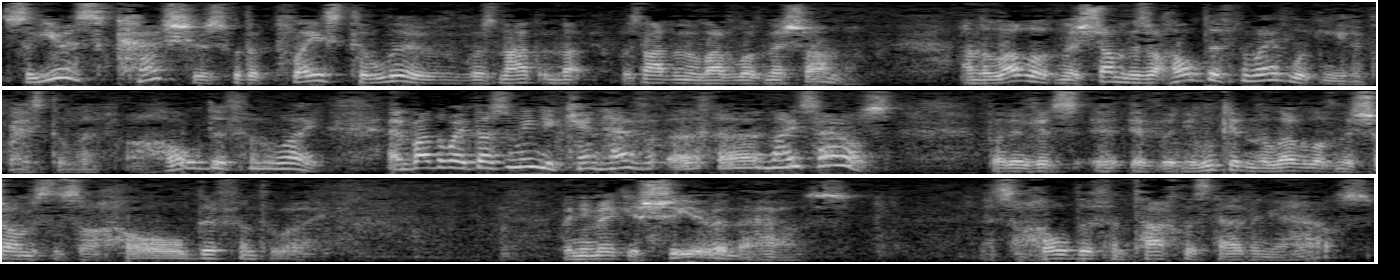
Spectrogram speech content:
So Yiras Kashus with a place to live was not the, was not in the level of neshama. On the level of neshama, there's a whole different way of looking at a place to live. A whole different way. And by the way, it doesn't mean you can't have a, a nice house. But if it's if when you look at it in the level of neshama, it's a whole different way. When you make a shiur in the house, it's a whole different tachlis to having a house.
